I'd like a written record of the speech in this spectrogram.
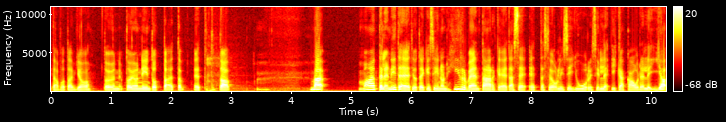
tavoita, joo. Toi on, toi on niin totta, että, että tota, mä mä ajattelen itse, että jotenkin siinä on hirveän tärkeää se, että se olisi juuri sille ikäkaudelle ja,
